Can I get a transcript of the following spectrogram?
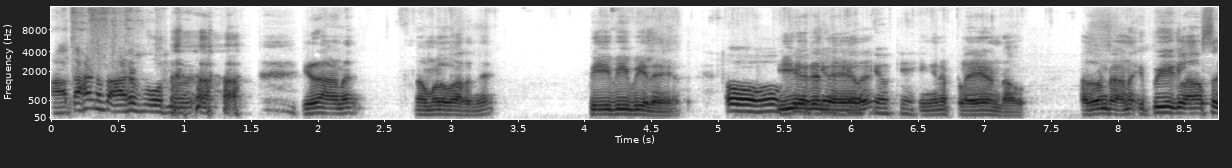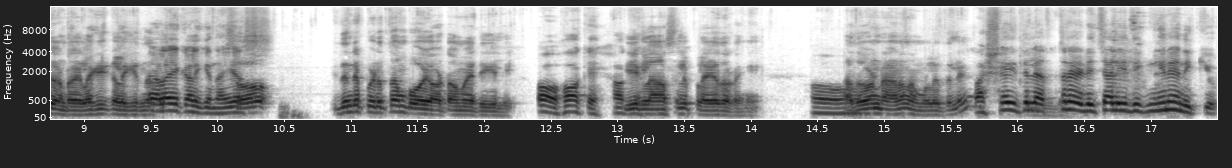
അതാണ് താഴെ പോകുന്നത്. ഇതാണ് നമ്മൾ പറഞ്ഞ പി വി ബി ലെയർ ഈ ഒരു ഓക്കെ ഇങ്ങനെ പ്ലേ ഉണ്ടാവും. അതുകൊണ്ടാണ് ഇപ്പൊ ഈ ഗ്ലാസ് കണ്ടോ ഇളക്കി കളിക്കുന്നത്? ഇളകി കളിക്കുന്ന സോ ഇതിന്റെ പിടുത്തം പോയി ഓട്ടോമാറ്റിക്കലി ഓ ഓക്കെ ഈ ഗ്ലാസ്സിൽ പ്ലേ തുടങ്ങി. അതുകൊണ്ടാണ് നമ്മൾ ഇതിൽ പക്ഷെ ഇതിൽ എത്ര അടിച്ചാൽ ഇത് ഇങ്ങനെ നിൽക്കും.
